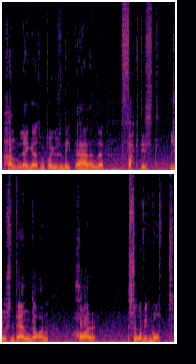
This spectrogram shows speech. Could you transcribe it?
handläggare som tar just ditt ärende faktiskt just den dagen har sovit gott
